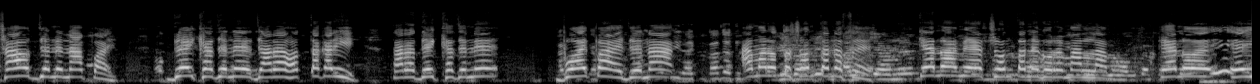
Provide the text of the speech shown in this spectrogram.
সাহস যেন না পায়। দেখা জেনে যারা হত্যাকারী, তারা দেখা জেনে ভয় পায় যে না, আমারও তো সন্তান আছে। কেন আমি এক সন্তানের ঘরে মারলাম? কেন এই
